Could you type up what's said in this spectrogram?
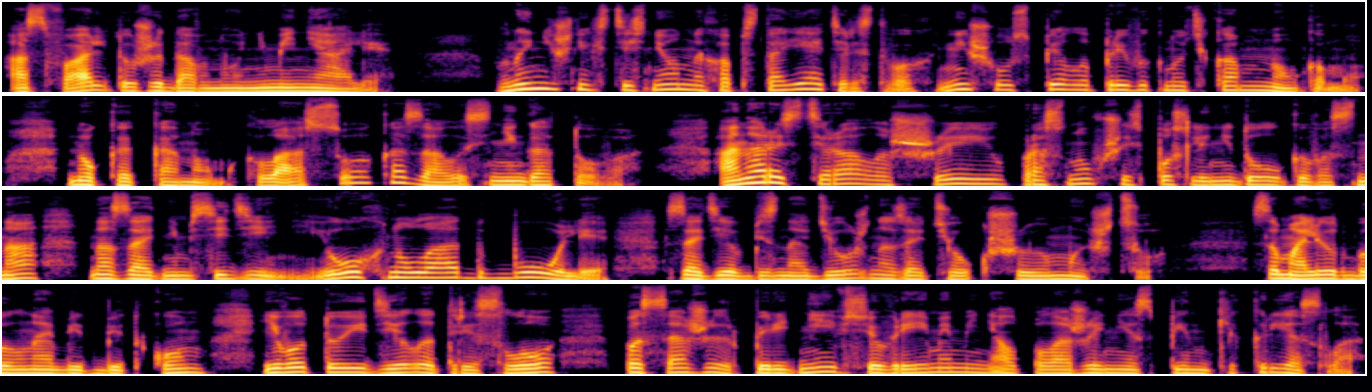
Асфальт уже давно не меняли. В нынешних стесненных обстоятельствах Ниша успела привыкнуть ко многому, но к эконом-классу оказалась не готова. Она растирала шею, проснувшись после недолгого сна на заднем сиденье, и охнула от боли, задев безнадежно затекшую мышцу — Самолет был набит битком, его то и дело трясло, пассажир перед ней все время менял положение спинки кресла,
